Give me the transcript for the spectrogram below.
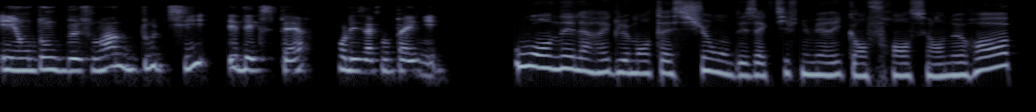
et ont donc besoin d'outils et d'experts pour les accompagner. Où en est la réglementation des actifs numériques en France et en Europe?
